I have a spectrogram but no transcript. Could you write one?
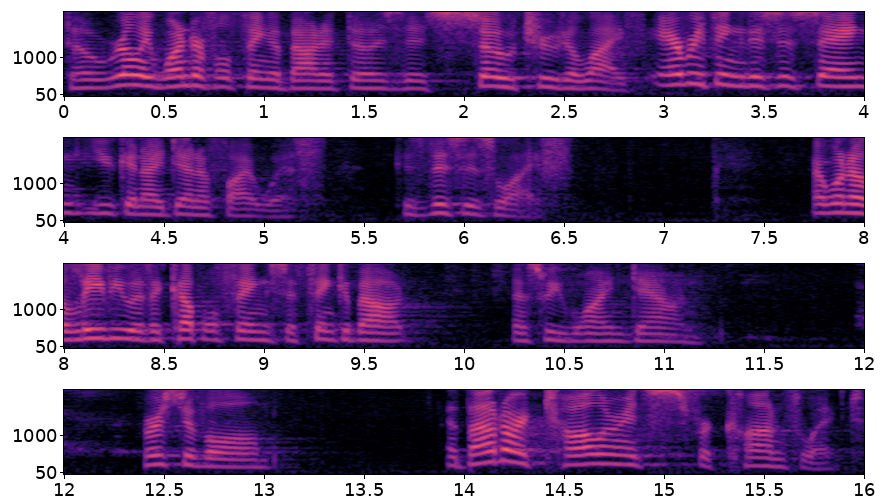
the really wonderful thing about it, though, is it's so true to life. Everything this is saying, you can identify with, because this is life. I want to leave you with a couple things to think about as we wind down. First of all, about our tolerance for conflict.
